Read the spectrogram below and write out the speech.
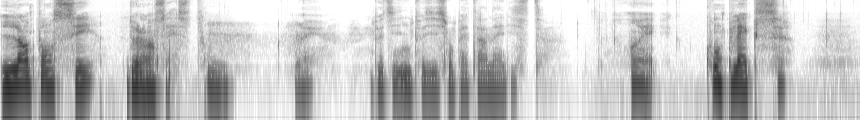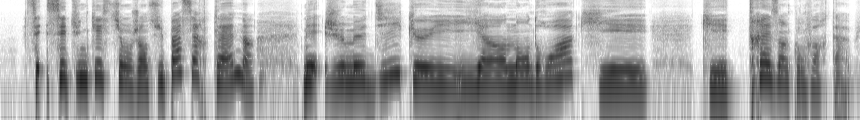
l'impensé de l'inceste. Mmh. Ouais. Une, position paternaliste. Ouais, complexe. C'est une question, j'en suis pas certaine, mais je me dis qu'il y a un endroit qui est qui est très inconfortable.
